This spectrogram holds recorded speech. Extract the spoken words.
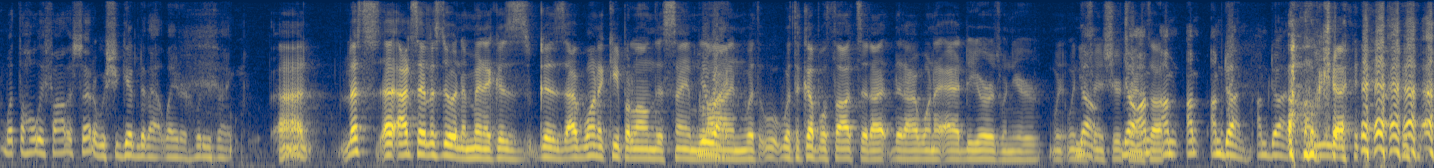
what the Holy Father said, or we should get into that later? What do you think? Uh, let's. I'd say let's do it in a minute because because I want to keep along this same You're right. line with with a couple of thoughts that I that I want to add to yours when you're when, when you finish your no, train I'm, thought. I'm, I'm I'm done. I'm done. okay.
